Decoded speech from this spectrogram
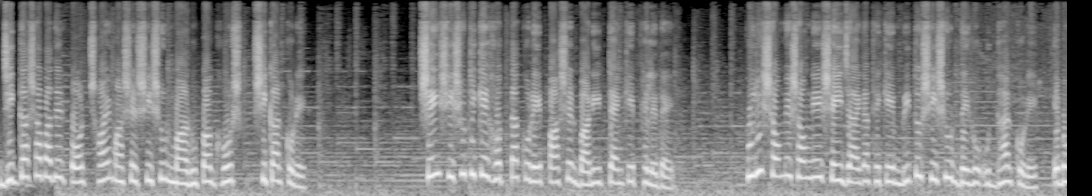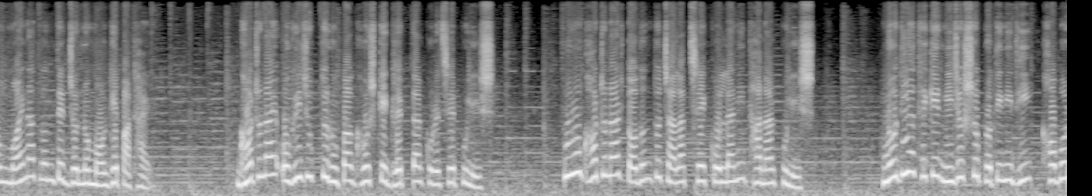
জিজ্ঞাসাবাদের পর ছয় মাসের শিশুর মা রূপা ঘোষ স্বীকার করে। সেই শিশুটিকে হত্যা করে পাশের বাড়ির ট্যাঙ্কে ফেলে দেয়। পুলিশ সঙ্গে সঙ্গে সেই জায়গা থেকে মৃত শিশুর দেহ উদ্ধার করে এবং ময়নাতদন্তের জন্য মর্গে পাঠায়। ঘটনায় অভিযুক্ত রূপা ঘোষকে গ্রেপ্তার করেছে পুলিশ। পুরো ঘটনার তদন্ত চালাচ্ছে কল্যাণী থানার পুলিশ। নদিয়া থেকে নিজস্ব প্রতিনিধি খবর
